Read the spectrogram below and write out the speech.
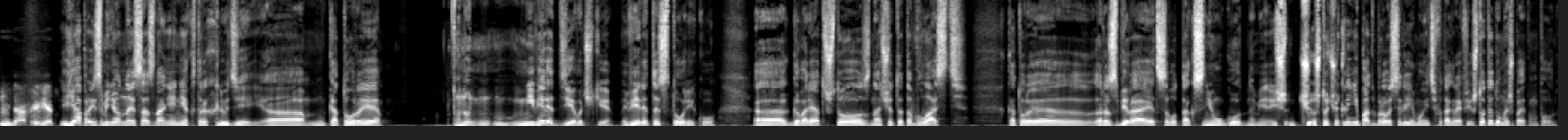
Да, привет. Я про измененное сознание некоторых людей, э, которые ну, не верят девочки, верят историку. Э, говорят, что, значит, это власть которая разбирается вот так с неугодными, что чуть ли не подбросили ему эти фотографии. Что ты думаешь по этому поводу?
